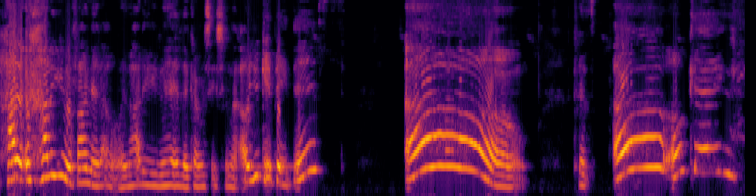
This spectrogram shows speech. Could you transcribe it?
how how do you even find that out? Like, how do you even have that conversation? Like, oh, you get paid this? Oh, because oh, okay.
